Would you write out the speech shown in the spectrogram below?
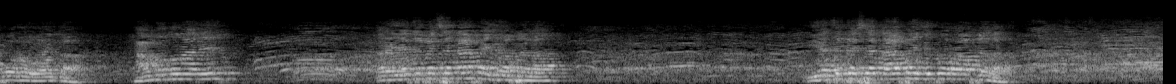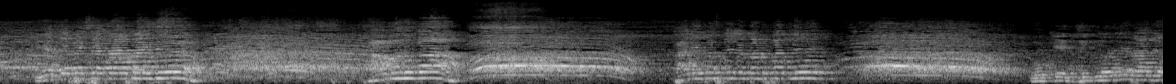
पोरं व्हायचा हा म्हणून अरे अरे याच्यापेक्षा काय पाहिजे आपल्याला याच्यापेक्षा काय पाहिजे पोरा आपल्याला? याच्यापेक्षा काय पाहिजे? हा म्हणू का? खाली बसलेले मंडपातले? ओके जिंकलो रे राजा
